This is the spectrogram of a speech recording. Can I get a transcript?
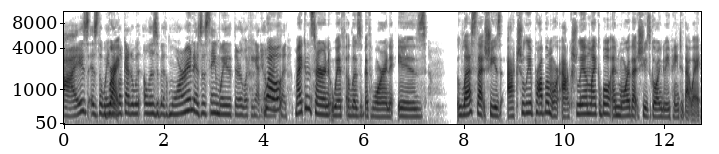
eyes is the way Right. they look at it with Elizabeth Warren is the same way that they're looking at Hillary Well, Clinton. my concern with Elizabeth Warren is less that she is actually a problem or actually unlikable and more that she's going to be painted that way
